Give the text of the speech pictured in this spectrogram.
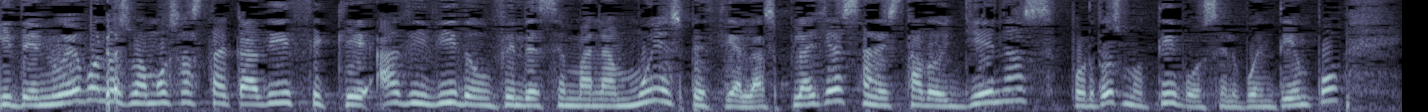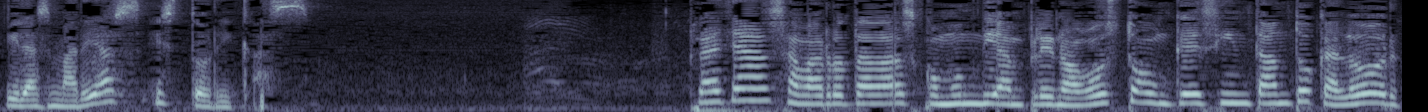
Y de nuevo nos vamos hasta Cádiz, que ha vivido un fin de semana muy especial. Las playas han estado llenas por dos motivos, el buen tiempo y las mareas históricas. Playas abarrotadas como un día en pleno agosto, aunque sin tanto calor.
